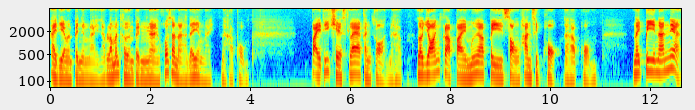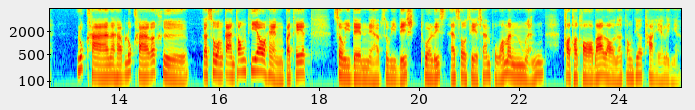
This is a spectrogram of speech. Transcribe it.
ไอเดียมันเป็นยังไงนะครับ แล้วมัน turn เป็นงานโฆษณาได้ยังไงนะครับผม ไปที่เคสแรกกันก่อนนะครับ เราย้อนกลับไปเมื่อปี 2016 นะครับผม ในปีนั้นเนี่ยลูกค้านะครับ ลูกค้าก็คือ กระทรวงการท่องเที่ยวแห่งประเทศสวีเดนเนี่ยครับ Swedish Tourist Association ผมว่ามันเหมือนทททบ้านเรานะท่องเที่ยวไทยอะไรเงี้ย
